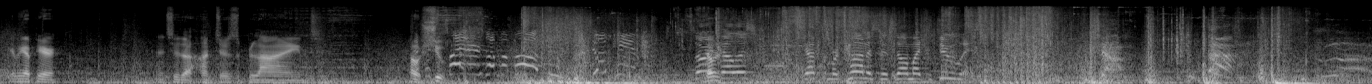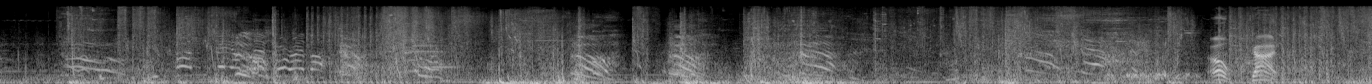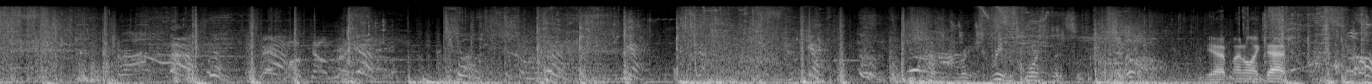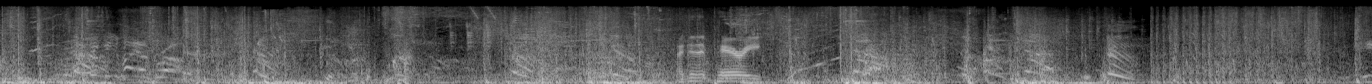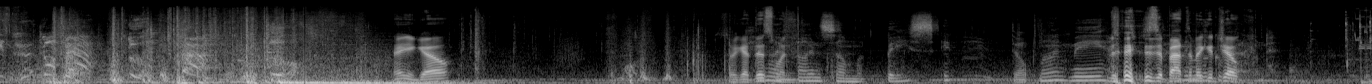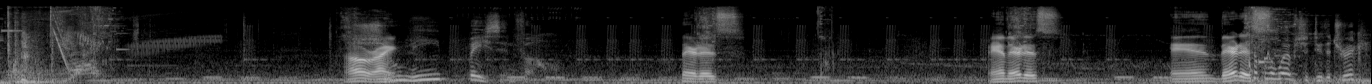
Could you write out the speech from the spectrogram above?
Get me up here. Into the hunter's blind. Oh, shoot. Spiders up above! Shoot him! Sorry, Don't- fellas. Got some reconnaissance on my to-do list. Can't stay up Oh, God. Great, reinforcements. Yep, I don't like that. Taking higher ground. I didn't parry. There you go. So we got this Can I one. find some base? i- Don't mind me. He's about to make a joke. All right, Show me base info. there it is. And there it is. And there it A couple of webs should do the trick.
